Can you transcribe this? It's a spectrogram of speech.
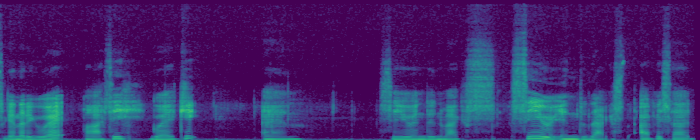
sekian dari gue. Makasih, gue Eki. And see you in the next see you in the next episode.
